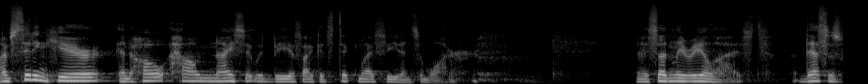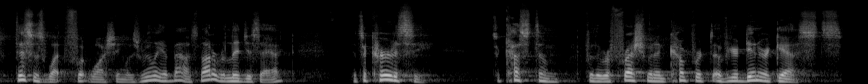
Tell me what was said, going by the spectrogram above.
I'm sitting here, and how, how nice it would be if I could stick my feet in some water. And I suddenly realized this is, this is what foot washing was really about. It's not a religious act, it's a courtesy, it's a custom for the refreshment and comfort of your dinner guests.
